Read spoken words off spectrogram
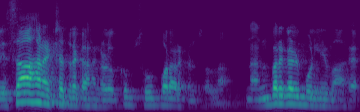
விசாக நட்சத்திரக்காரங்களுக்கும் சூப்பராக இருக்குன்னு சொல்லலாம். நண்பர்கள் மூலியமாக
